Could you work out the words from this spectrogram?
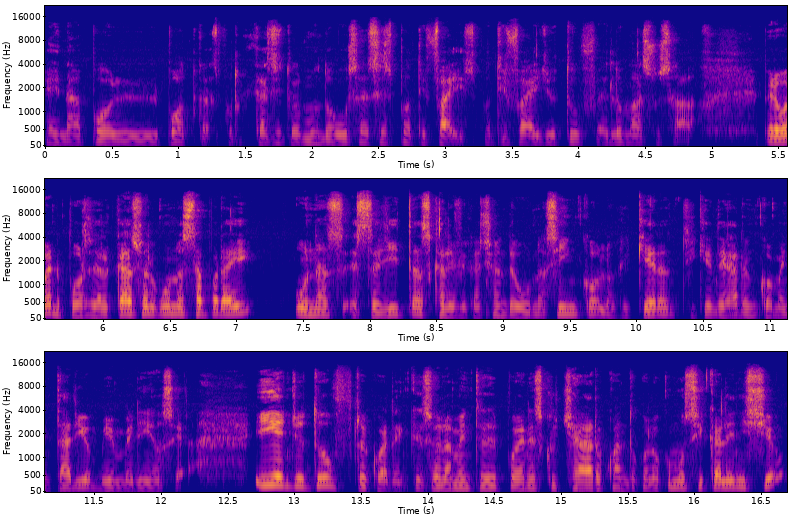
en Apple Podcast, porque casi todo el mundo usa Spotify. Spotify, YouTube es lo más usado. Pero bueno, por si al caso alguno está por ahí, unas estrellitas, calificación de 1 a 5, lo que quieran. Si quieren dejar un comentario, bienvenido sea. Y en YouTube, recuerden que solamente pueden escuchar cuando coloco música al inicio,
